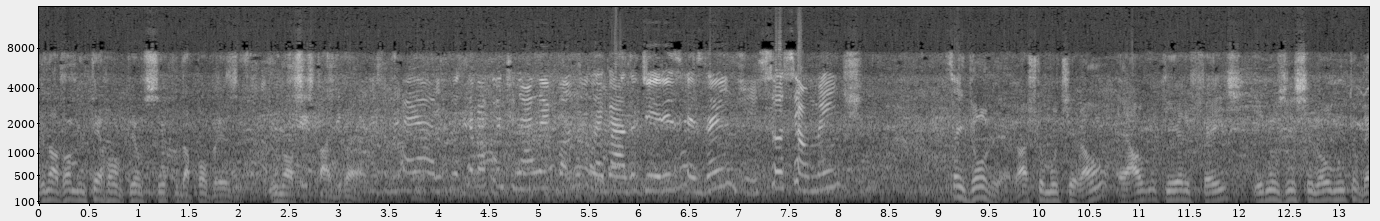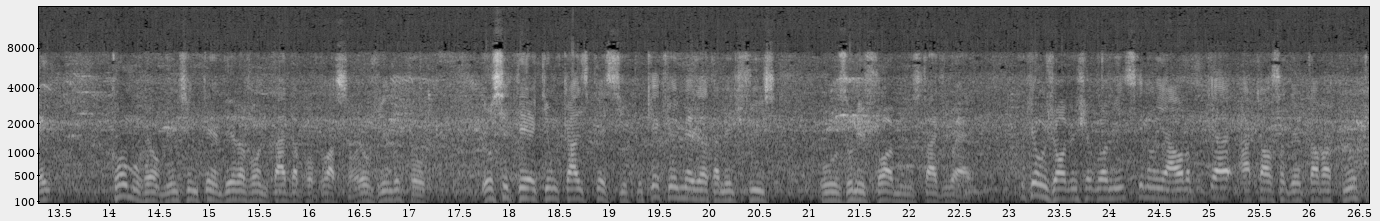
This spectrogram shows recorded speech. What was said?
E nós vamos interromper o ciclo da pobreza no nosso estado de Goiás. Você vai continuar levando o legado de Iris Rezende socialmente? Sem dúvida. Eu acho que o mutirão é algo que ele fez e nos ensinou muito bem como realmente entender a vontade da população. Eu vindo pouco. Eu citei aqui um caso específico. Por que, que eu imediatamente fiz os uniformes no estado de Goiás? Porque um jovem chegou a mim e disse que não ia aula porque a, calça dele estava curta,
